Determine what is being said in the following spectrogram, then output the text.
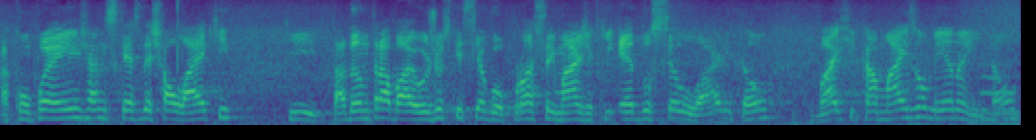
Acompanha aí, já não esquece de deixar o like que tá dando trabalho. Hoje eu esqueci a GoPro, essa imagem aqui é do celular, então vai ficar mais ou menos aí. Então...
